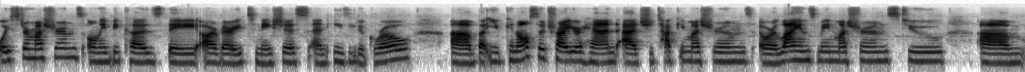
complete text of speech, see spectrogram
oyster mushrooms only because they are very tenacious and easy to grow. Uh, but you can also try your hand at shiitake mushrooms or lion's mane mushrooms to um,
